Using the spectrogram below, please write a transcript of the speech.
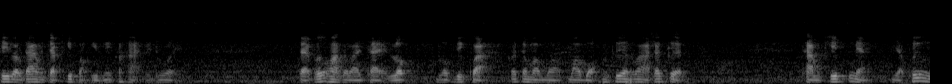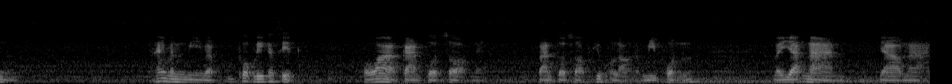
ที่เราได้มาจากคลิปสองคลิปนี้ก็หายไปด้วย แต่เพื่อความสบายใจลบลบดีกว่า ก็จะมามามาบอกเพื่อนๆว่าถ้าเกิดทำคลิปเนี่ยอย่าเพิ่งให้มันมีแบบพวกลิขสิทธิ์ เพราะว่าการตรวจสอบเนี่ยการตรวจสอบคลิปของเราเนี่ยมีผลระยะนานยาวนาน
